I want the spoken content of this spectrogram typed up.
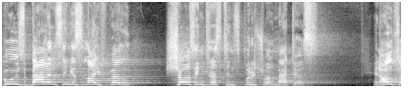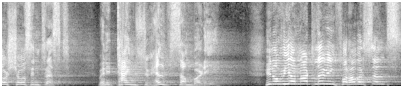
who's balancing his life well shows interest in spiritual matters and also shows interest when it times to help somebody. You know, we are not living for ourselves.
